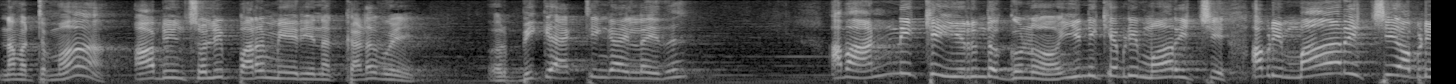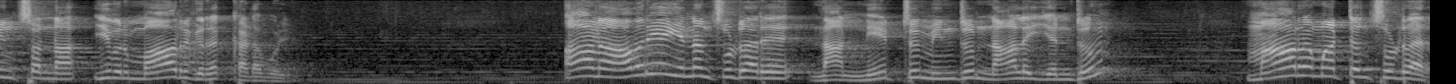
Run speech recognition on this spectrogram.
நம்மட்டுமா அப்படின்னு சொல்லி பரமேறின கடவுள் ஒரு பிக் ஆக்டிங்காக இல்லை இது? அவன் அன்னைக்கு இருந்த குணம் இன்னைக்கு எப்படி மாறிச்சு? அப்படி மாறிச்சு அப்படின்னு சொன்னா இவர் மாறுகிற கடவுள். ஆனா அவரே என்னன்னு சொல்றாரு? நான் நேற்றும் இன்றும் நாளை என்றும் மாற மாட்டேன்னு சொல்றார்.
